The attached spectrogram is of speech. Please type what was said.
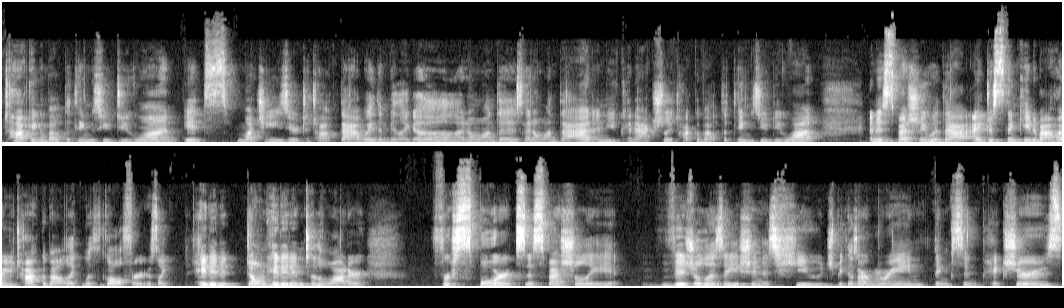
talking about the things you do want, it's much easier to talk that way than be like, "Oh, I don't want this, I don't want that." And you can actually talk about the things you do want. And especially with that, I'm just thinking about how you talk about like with golfers, like hit it don't hit it into the water. For sports, especially, visualization is huge because our mm-hmm. brain thinks in pictures.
